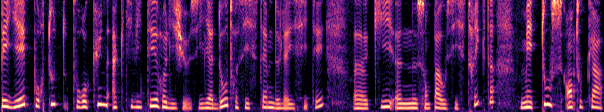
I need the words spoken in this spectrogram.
payer pour, pour aucune activité religieuse. Il y a d'autres systèmes de laïcité qui ne sont pas aussi stricts, mais tous, en tout cas,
